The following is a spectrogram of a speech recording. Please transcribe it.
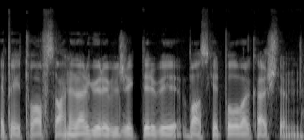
epey tuhaf sahneler görebilecekleri bir basketbol var karşılarında.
